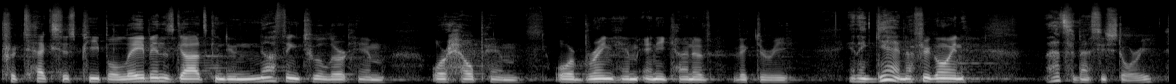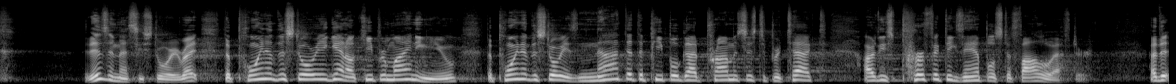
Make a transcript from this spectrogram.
protects his people. Laban's gods can do nothing to alert him or help him or bring him any kind of victory. And again, if you're going, that's a messy story. It is a messy story, right? The point of the story, again, I'll keep reminding you, the point of the story is not that the people God promises to protect are these perfect examples to follow after. Uh,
